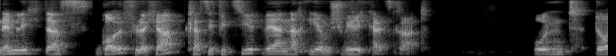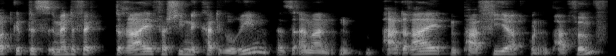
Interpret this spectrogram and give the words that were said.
nämlich dass Golflöcher klassifiziert werden nach ihrem Schwierigkeitsgrad. Und dort gibt es im Endeffekt drei verschiedene Kategorien. Das ist einmal ein Paar 3, ein Paar 4 und ein Paar 5.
